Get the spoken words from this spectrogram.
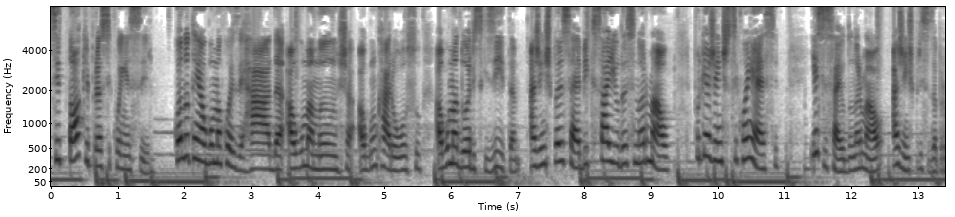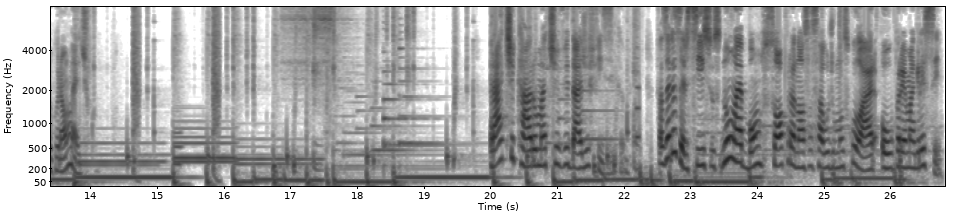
se toque para se conhecer. Quando tem alguma coisa errada, alguma mancha, algum caroço, alguma dor esquisita, a gente percebe que saiu desse normal, porque a gente se conhece. E se saiu do normal, a gente precisa procurar um médico. Praticar uma atividade física. Fazer exercícios não é bom só para nossa saúde muscular ou para emagrecer.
